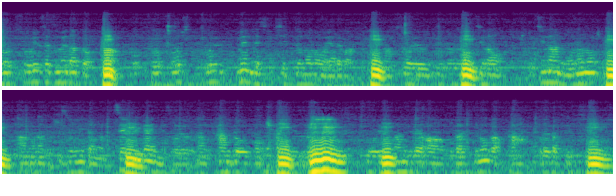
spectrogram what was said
そそういう説明だと、うん、そそうそういう面で知ってるものをやれば、そういう自分のうちの、うちのあるものの、あのなんか基準みたいな、生理以外にそういうなんか感動を発信する。そういう感じで、ああ、昔のが、あそれが推進が分かるなと思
